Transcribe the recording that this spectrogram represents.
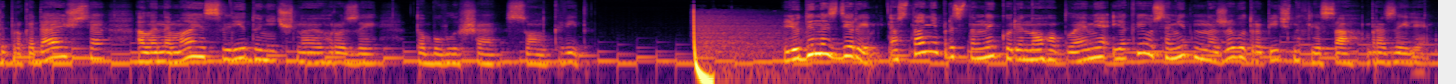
Ти прокидаєшся, але немає сліду нічної грози, то був лише сон квіт. Людина з діри останній представник корінного плем'я, який усамітнено жив у тропічних лісах Бразилії.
